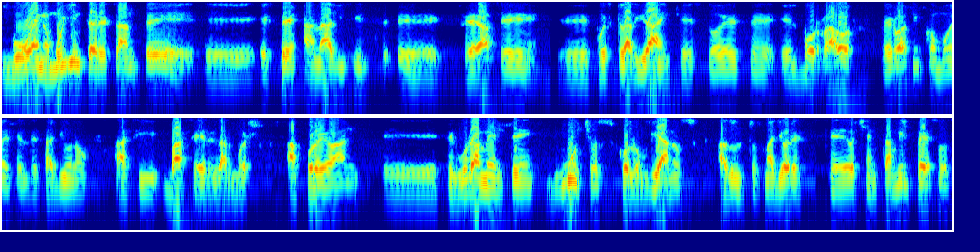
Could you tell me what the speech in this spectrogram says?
Bueno, muy interesante eh, este análisis. Eh, se hace pues claridad en que esto es el borrador, pero así como es el desayuno, así va a ser el almuerzo. Aprueban eh, seguramente muchos colombianos, adultos mayores, que de 80 mil pesos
